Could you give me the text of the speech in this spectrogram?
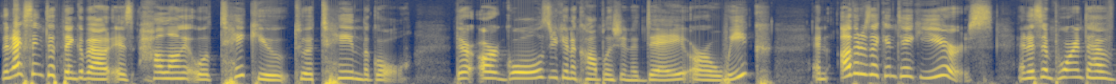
The next thing to think about is how long it will take you to attain the goal. There are goals you can accomplish in a day or a week, and others that can take years. And it's important to have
